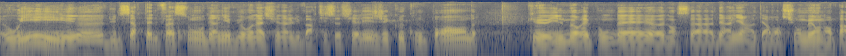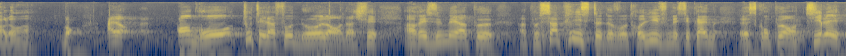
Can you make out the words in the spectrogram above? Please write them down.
Euh, Oui, euh, d'une certaine façon, au dernier bureau national du Parti socialiste, j'ai cru comprendre qu'il me répondait euh, dans sa dernière intervention, mais on en parlera. Bon, alors, en gros, tout est la faute de Hollande. hein. Je fais un résumé un peu, simpliste de votre livre, mais c'est quand même euh, ce qu'on peut en tirer.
